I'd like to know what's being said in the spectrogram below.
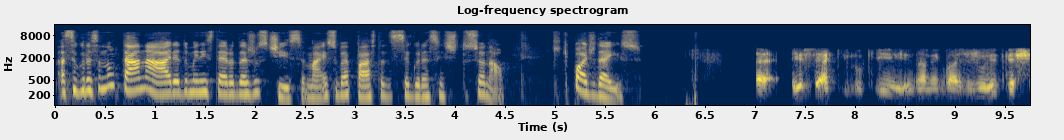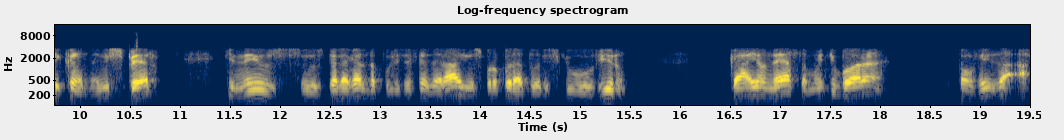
a segurança não está na área do Ministério da Justiça, mas sob a pasta de segurança institucional. O que, que pode dar isso? É, isso é aquilo que, na linguagem jurídica, é chicana. Eu espero que nem os, os, delegados da Polícia Federal e os procuradores que o ouviram caiam nessa, muito embora talvez a, a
